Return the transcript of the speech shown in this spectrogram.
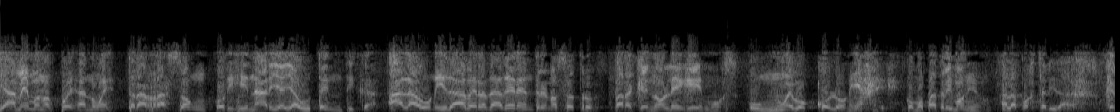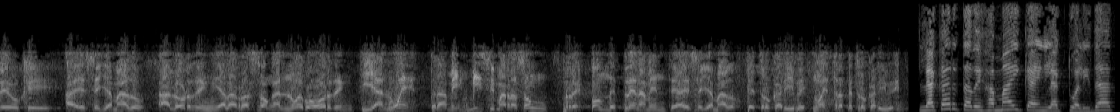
Llamémonos pues a nuestra razón originaria y auténtica, a la unidad verdadera entre nosotros, para que no leguemos un nuevo coloniaje como patrimonio a la posteridad. Creo que a ese llamado al orden y a la razón, al nuevo orden y a nuestra mismísima razón, responde plenamente a ese llamado Petrocaribe, nuestra Petrocaribe. La Carta de Jamaica en la actualidad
